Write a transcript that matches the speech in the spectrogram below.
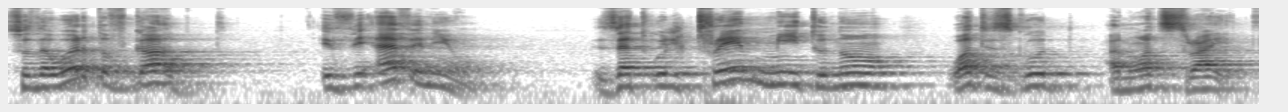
So the word of God is the avenue that will train me to know what is good and what's right.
